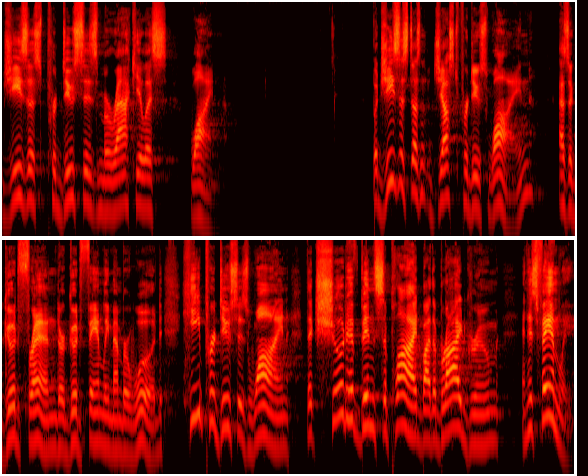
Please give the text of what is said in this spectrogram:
Jesus produces miraculous wine. But Jesus doesn't just produce wine as a good friend or good family member would. He produces wine that should have been supplied by the bridegroom and his family.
